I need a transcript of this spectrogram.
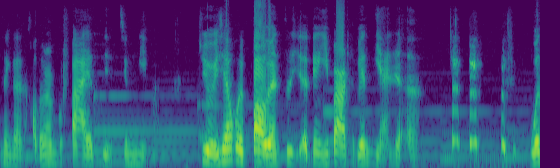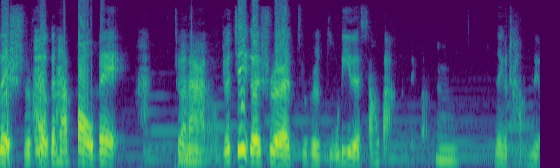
那个好多人不是发一些自己经历嘛，就有一些会抱怨自己的另一半特别粘人，我得时刻跟他报备这那的。我觉得这个是就是独立的相反的那个，嗯，那个场景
